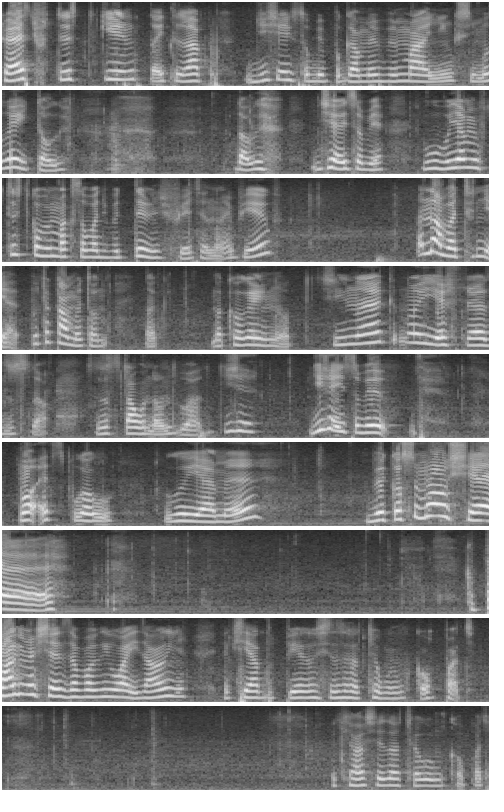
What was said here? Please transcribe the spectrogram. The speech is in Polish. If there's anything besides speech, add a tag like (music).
Cześć wszystkim, tutaj Trap. Dzisiaj sobie pogramy w Mining Simulator. Dobra, dzisiaj sobie spróbujemy wszystko wymaksować w tym świecie najpierw. A nawet nie, poczekamy to na, na, na kolejny odcinek. No i jeszcze zosta, zostało nam dwa. Dzisiaj, dzisiaj sobie poeksplorujemy w kosmosie. Kopalnia się zawaliła idealnie, jak ja dopiero się zacząłem kopać. Jak ja się zacząłem kopać.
